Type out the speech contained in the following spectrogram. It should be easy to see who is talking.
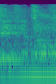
Speaker 1: 一幕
